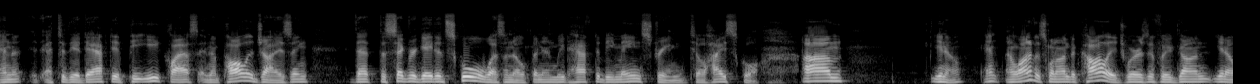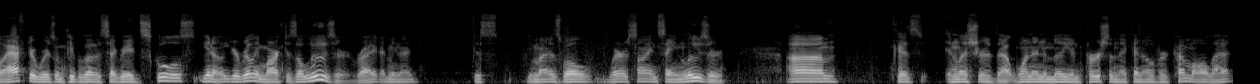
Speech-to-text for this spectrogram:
and uh, to the adaptive PE class and apologizing that the segregated school wasn't open and we'd have to be mainstreamed till high school. Um, you know, and a lot of us went on to college, whereas if we'd gone, you know, afterwards when people go to segregated schools, you know, you're really marked as a loser, right? I mean, I just, you might as well wear a sign saying loser. Um, because unless you're that one in a million person that can overcome all that,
